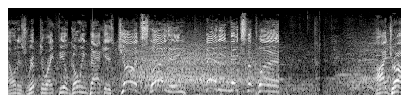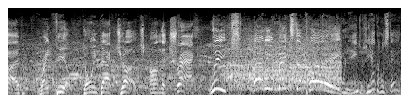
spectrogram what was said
One is ripped to right field. Going back is Judge sliding, and he makes the play. High drive, right field. Going back, Judge on the track, leaps, and he makes the play. California Angels, you had the whole state.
